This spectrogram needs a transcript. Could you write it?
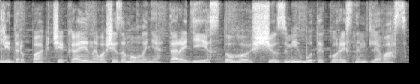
Лідер пак чекає на ваші замовлення та радіє з того, що зміг бути корисним для вас.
